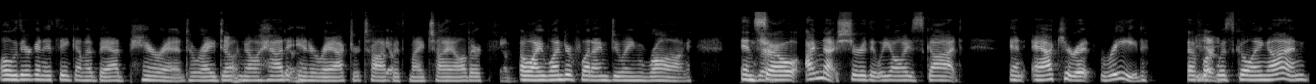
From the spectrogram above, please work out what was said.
oh, they're going to think I'm a bad parent or I don't know how to interact or talk with my child or, oh, I wonder what I'm doing wrong. And so I'm not sure that we always got an accurate read of what was going on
